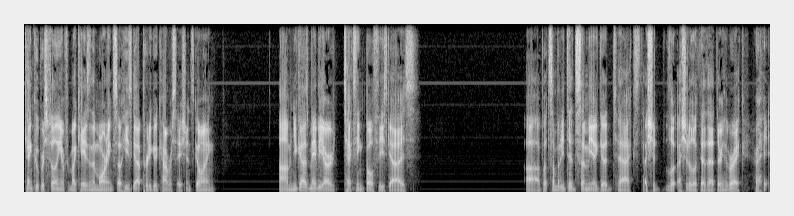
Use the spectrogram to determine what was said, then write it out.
Ken Cooper's filling in for Mike Hayes in the morning, so he's got pretty good conversations going um, and you guys maybe are texting both these guys. Uh, but somebody did send me a good text. I should look. I should have looked at that during the break, right?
